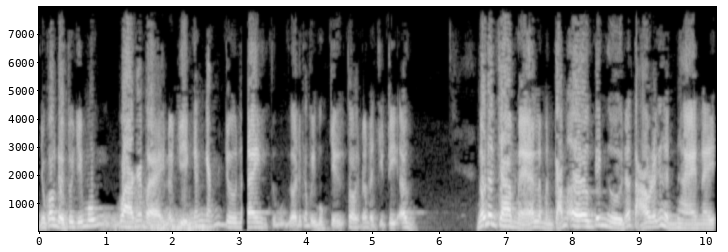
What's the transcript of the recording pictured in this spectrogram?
nhưng có điều tôi chỉ muốn qua cái bài nói chuyện ngắn ngắn trưa nay. Tôi muốn gửi đến các vị một chữ thôi đó là chữ tri ân. Nói đến cha mẹ là mình cảm ơn cái người nó tạo ra cái hình hài này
